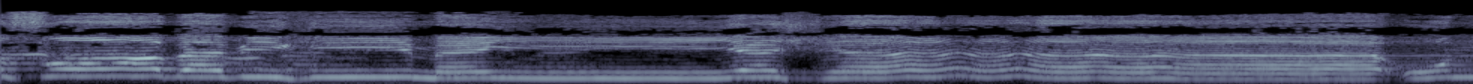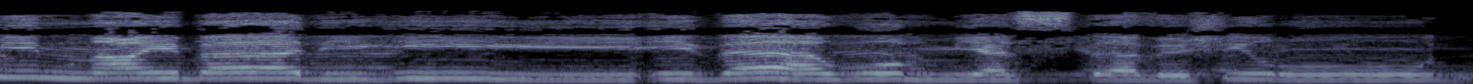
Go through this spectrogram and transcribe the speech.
أصاب به من يشاء من عباده إذا هم يستبشرون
